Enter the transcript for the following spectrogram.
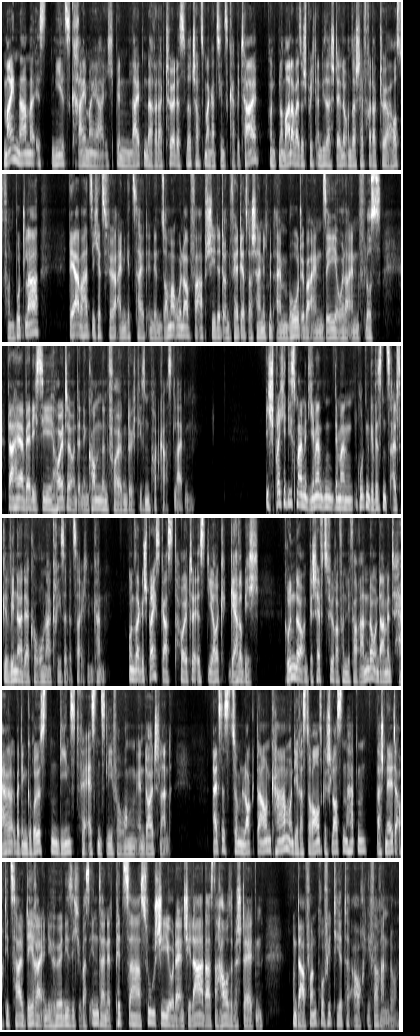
Mein Name ist Nils Kreimeier. Ich bin leitender Redakteur des Wirtschaftsmagazins Kapital und normalerweise spricht an dieser Stelle unser Chefredakteur Horst von Butler. Der aber hat sich jetzt für einige Zeit in den Sommerurlaub verabschiedet und fährt jetzt wahrscheinlich mit einem Boot über einen See oder einen Fluss. Daher werde ich Sie heute und in den kommenden Folgen durch diesen Podcast leiten. Ich spreche diesmal mit jemandem, den man guten Gewissens als Gewinner der Corona-Krise bezeichnen kann. Unser Gesprächsgast heute ist Jörg Gerbig, Gründer und Geschäftsführer von Lieferando und damit Herr über den größten Dienst für Essenslieferungen in Deutschland. Als es zum Lockdown kam und die Restaurants geschlossen hatten, da schnellte auch die Zahl derer in die Höhe, die sich übers Internet Pizza, Sushi oder Enchiladas nach Hause bestellten. Und davon profitierte auch Lieferando.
